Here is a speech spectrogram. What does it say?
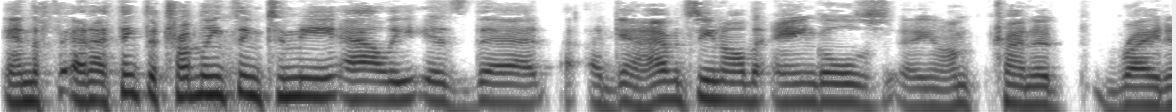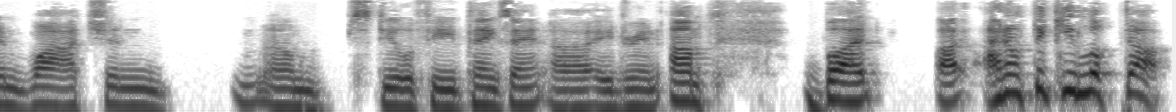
And the and I think the troubling thing to me, Allie, is that again I haven't seen all the angles. You know, I'm trying to write and watch and um, steal a feed. Thanks, uh, Adrian. Um, but uh, I don't think he looked up.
